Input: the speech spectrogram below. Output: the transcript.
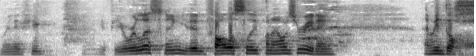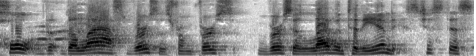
I mean, if you, if you were listening, you didn't fall asleep when I was reading. I mean, the whole, the, the last verses from verse, verse 11 to the end, it's just this,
